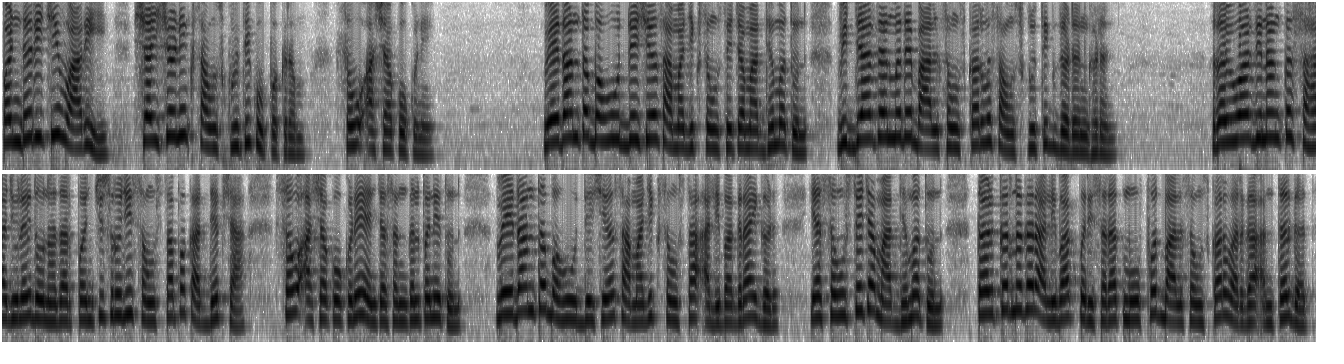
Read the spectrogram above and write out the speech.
पंढरीची वारी शैक्षणिक सांस्कृतिक उपक्रम सौ आशा कोकणे. वेदांत बहुउद्देशीय सामाजिक संस्थेच्या माध्यमातून विद्यार्थ्यांमध्ये बालसंस्कार व सांस्कृतिक जडणघडण. रविवार दिनांक सहा जुलै दोन हजार पंचवीस रोजी संस्थापक अध्यक्षा सौ आशा कोकणे यांच्या संकल्पनेतून वेदांत बहुउद्देशीय सामाजिक संस्था अलिबाग रायगड या संस्थेच्या माध्यमातून तळकरनगर अलिबाग परिसरात मोफत बालसंस्कार वर्गाअंतर्गत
